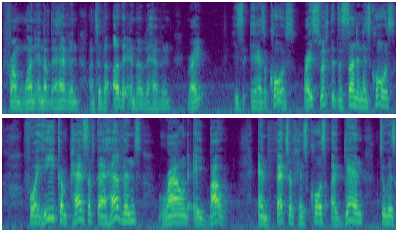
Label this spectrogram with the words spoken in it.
from one end of the heaven unto the other end of the heaven, right? He's, he has a course, right? Swift is the sun in his course, for he compasseth the heavens round about, and fetcheth his course again to his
